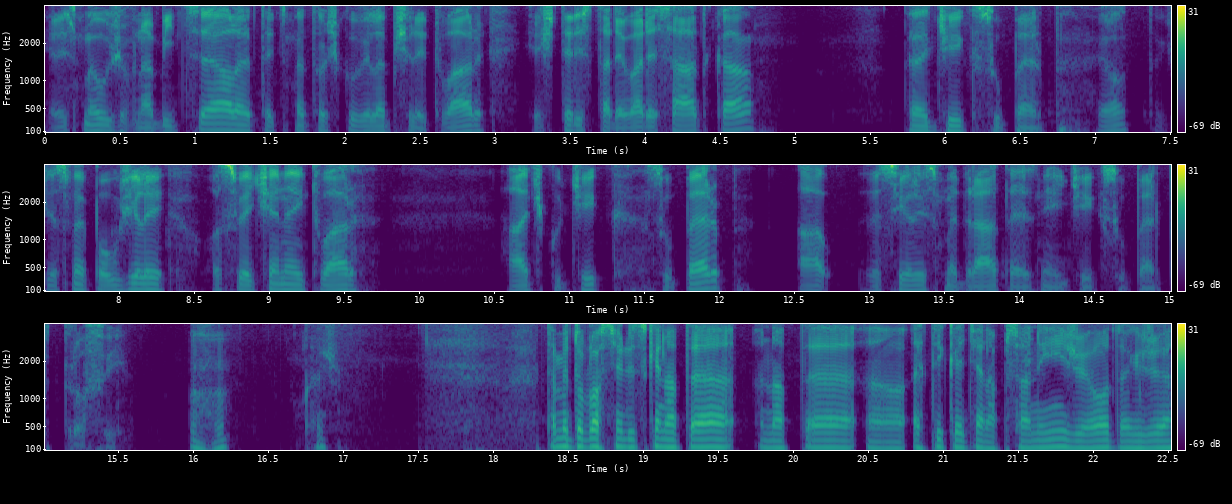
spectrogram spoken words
měli jsme už v nabídce, ale teď jsme trošku vylepšili tvar, je 490, to je Jig Superb. Jo? Takže jsme použili osvědčený tvar háčku Jig Superb a zesílili jsme drát a je z něj Jig Superb Trophy. Mhm. Ukaž. Tam je to vlastně vždycky na té, na té uh, etiketě napsaný, že jo, takže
